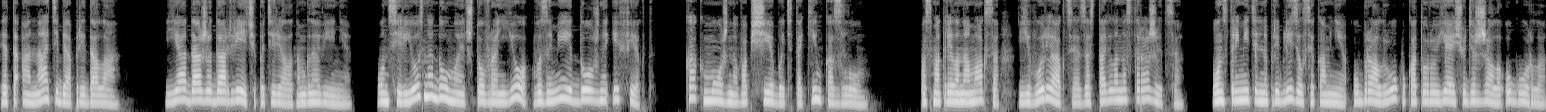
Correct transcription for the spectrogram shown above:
это она тебя предала». Я даже дар речи потеряла на мгновение. Он серьезно думает, что вранье возымеет должный эффект. Как можно вообще быть таким козлом? Посмотрела на Макса, его реакция заставила насторожиться. Он стремительно приблизился ко мне, убрал руку, которую я еще держала у горла,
